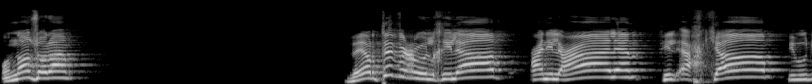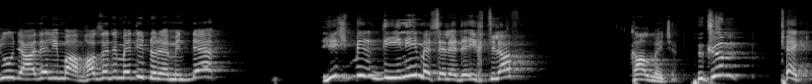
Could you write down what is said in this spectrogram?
Ondan sonra ve yertefi'ul hilaf anil alem fil ahkam bi vücudi adel imam. Hazreti Medine döneminde hiçbir dini meselede ihtilaf kalmayacak. Hüküm tek.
